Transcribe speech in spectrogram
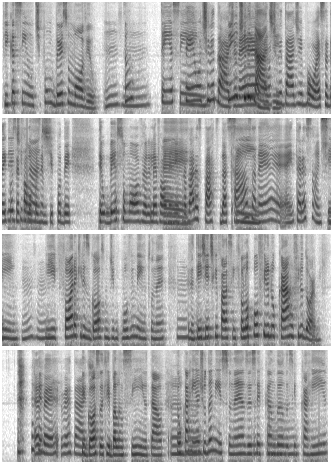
Fica assim, um, tipo um berço móvel. Então, tem assim... Tem utilidade, tem né? utilidade. Tem uma utilidade boa. Essa daí que Tem você falou, por utilidade. exemplo, de poder ter o berço móvel e levar o É. neném para várias partes da casa, Sim. né? É interessante. Sim. Uhum. E fora que eles gostam de movimento, né? Uhum. Tem gente que fala assim, que colocou o filho no carro, o filho dorme. É ver- Que verdade. Uhum. gosta daquele balancinho e tal. Então o carrinho ajuda nisso, né? Às vezes você fica andando assim com o carrinho,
